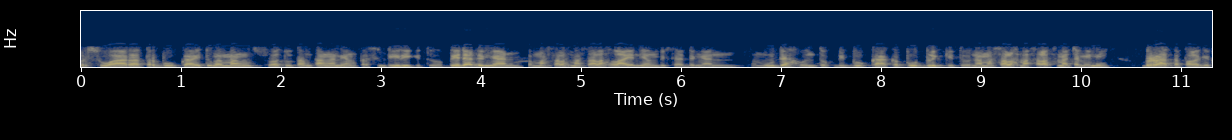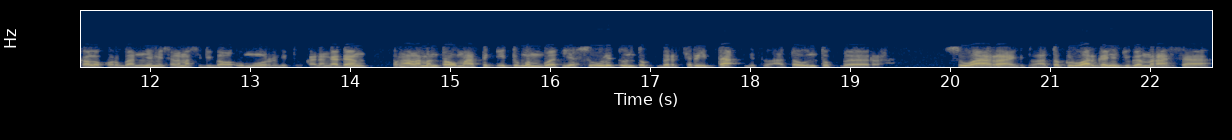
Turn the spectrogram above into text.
bersuara terbuka itu memang suatu tantangan yang tersendiri gitu. Beda dengan masalah-masalah lain yang bisa dengan mudah untuk dibuka ke publik gitu. Nah, masalah-masalah semacam ini berat apalagi kalau korbannya misalnya masih di bawah umur gitu. Kadang-kadang pengalaman traumatik itu membuat dia sulit untuk bercerita gitu atau untuk bersuara gitu atau keluarganya juga merasa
